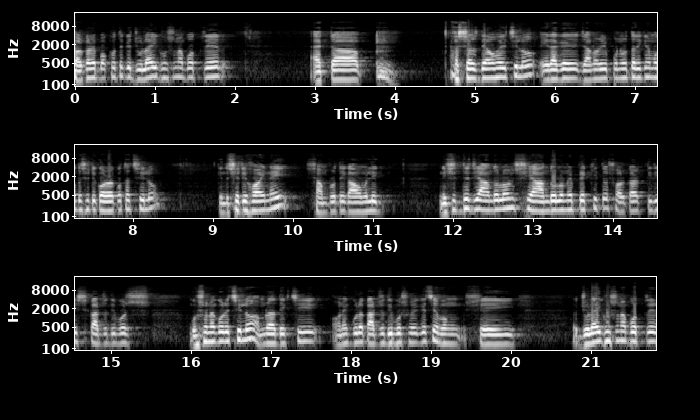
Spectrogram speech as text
সরকারের পক্ষ থেকে জুলাই ঘোষণাপত্রের একটা আশ্বাস দেওয়া হয়েছিল। এর আগে জানুয়ারির পনেরো তারিখের মধ্যে সেটি করার কথা ছিল, কিন্তু সেটি হয় নাই। সাম্প্রতিক আওয়ামী লীগ নিষিদ্ধের যে আন্দোলন, সে আন্দোলনের প্রেক্ষিতে সরকার তিরিশ কার্যদিবস ঘোষণা করেছিল। আমরা দেখছি অনেকগুলো কার্যদিবস হয়ে গেছে এবং সেই জুলাই ঘোষণাপত্রের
